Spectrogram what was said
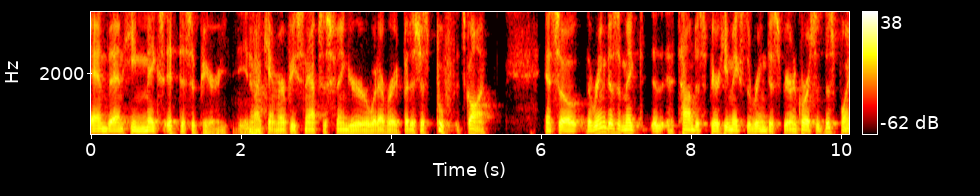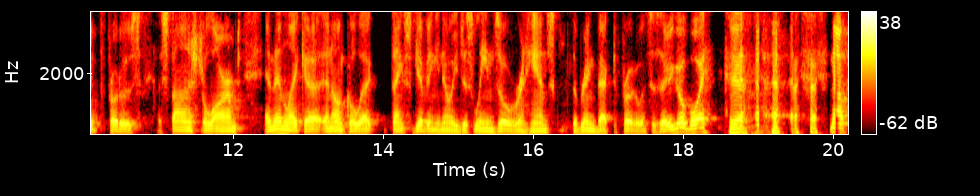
and then he makes it disappear. You know, yeah. I can't remember if he snaps his finger or whatever, but it's just poof, it's gone. And so the ring doesn't make Tom disappear. He makes the ring disappear. And of course, at this point, Frodo's astonished, alarmed. And then, like a, uh, an uncle at Thanksgiving, you know, he just leans over and hands the ring back to Frodo and says, There you go, boy. Yeah. now,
